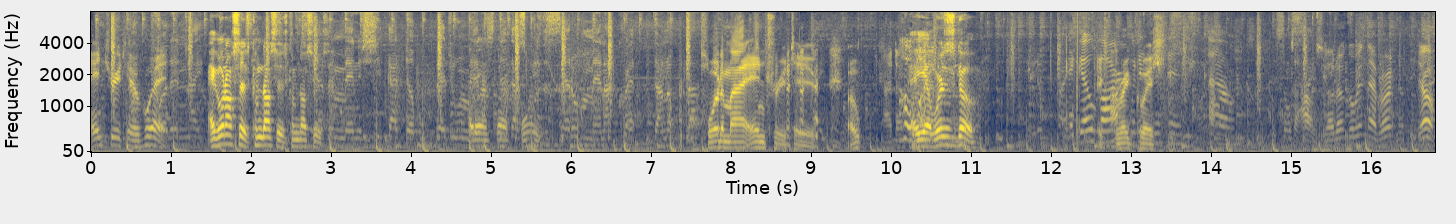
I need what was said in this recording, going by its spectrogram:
Entry to what? Hey, go downstairs. Come downstairs. Come downstairs. How do I stop pointing? What am I entry to? Oh, Hey, oh, yeah, where's this go? Go bar. great question. Oh. It's a house. Yo, don't go in there, bro. Yo. All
